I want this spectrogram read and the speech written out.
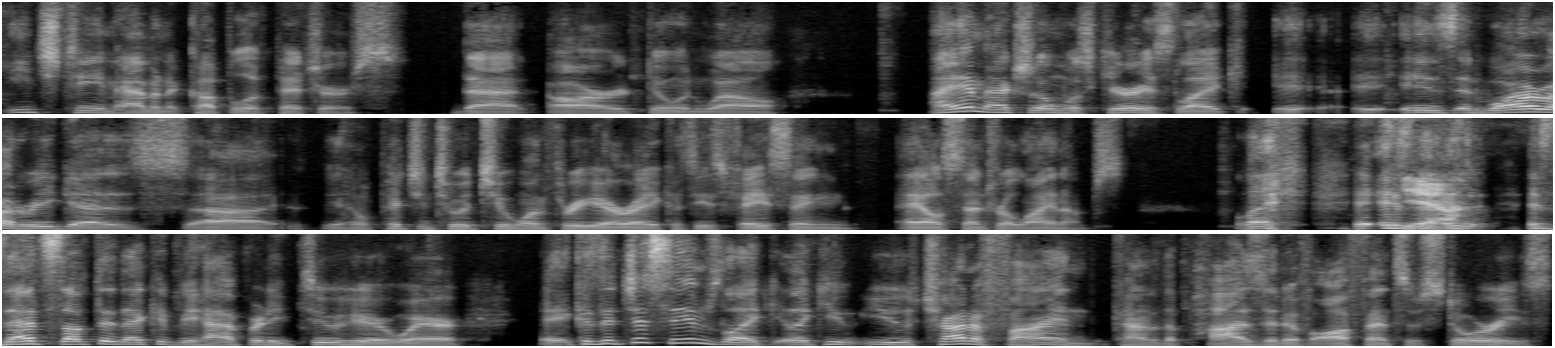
each team having a couple of pitchers that are doing well I am actually almost curious. Like, is Eduardo Rodriguez, uh, you know, pitching to a two one three ERA because he's facing AL Central lineups? Like, is yeah. that is, is that something that could be happening too here? Where because it, it just seems like like you you try to find kind of the positive offensive stories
